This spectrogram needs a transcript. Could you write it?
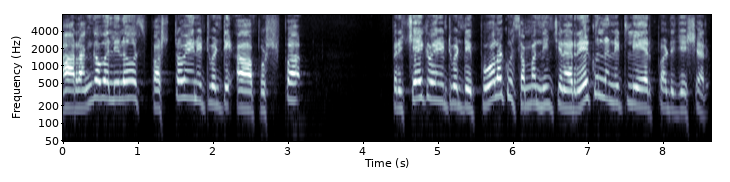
ఆ రంగవల్లిలో స్పష్టమైనటువంటి ఆ పుష్ప ప్రత్యేకమైనటువంటి పూలకు సంబంధించిన రేకులన్నిటిని ఏర్పాటు చేశారు.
